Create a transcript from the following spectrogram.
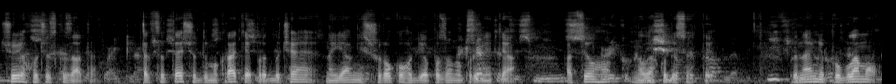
Що я хочу сказати? Так це те, що демократія передбачає наявність широкого діапазону прийняття, а цього нелегко досягти. Принаймні, проблему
